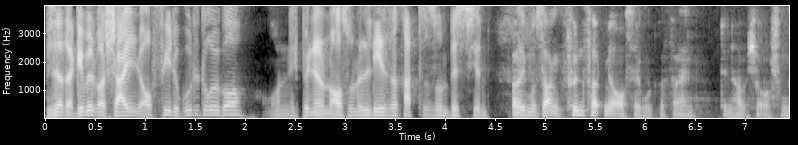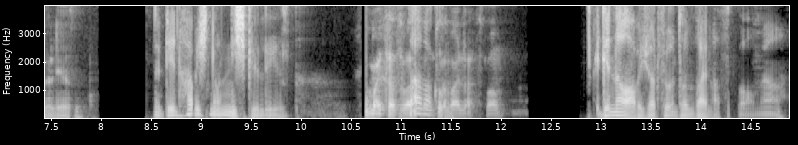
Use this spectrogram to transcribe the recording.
wie gesagt, da gibt es wahrscheinlich auch viele gute drüber und ich bin ja nun auch so eine Leseratte so ein bisschen. Also ich muss sagen, fünf hat mir auch sehr gut gefallen. Den habe ich auch schon gelesen. Den habe ich noch nicht gelesen. Du meinst, das war unter dem Weihnachtsbaum? Genau, habe ich was für unter dem Weihnachtsbaum, ja.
